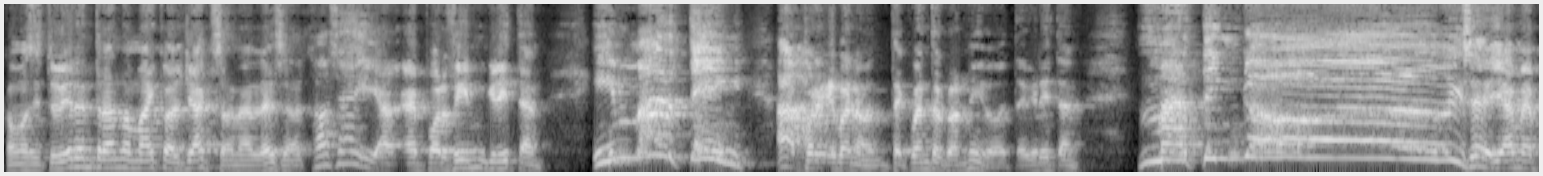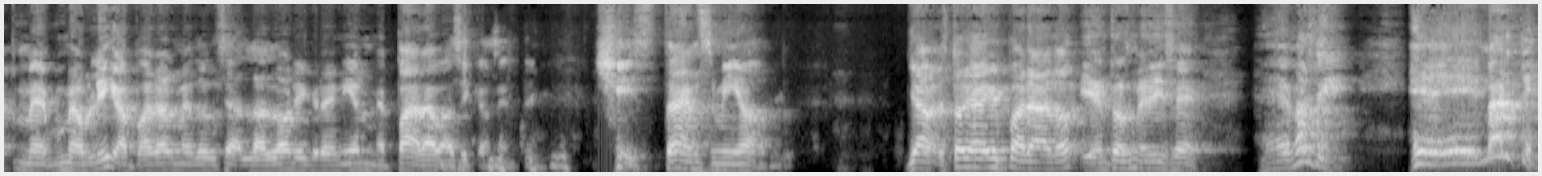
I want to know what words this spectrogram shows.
como si estuviera entrando Michael Jackson al eso. José, y eh, por fin gritan. ¡Y Martin! Ah, porque, bueno, te cuento conmigo, te gritan. ¡Martin Gol! Y se, ya me, me, me obliga a pararme dulce. La Lori Grenier me para, básicamente. She stands me up. Ya estoy ahí parado y entonces me dice, eh, Martín, eh, Martín,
